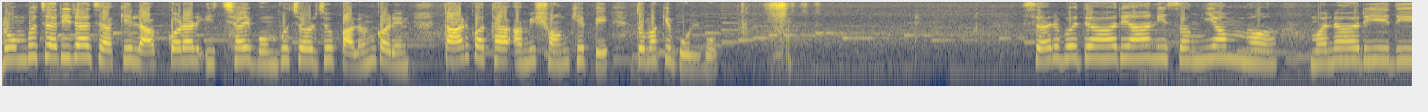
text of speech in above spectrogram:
ব্রহ্মচারীরা যাকে লাভ করার ইচ্ছায় ব্রহ্মচর্য পালন করেন, তার কথা আমি সংক্ষেপে তোমাকে বলব। সর্বদার্যাণি সংযম মনরিদি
